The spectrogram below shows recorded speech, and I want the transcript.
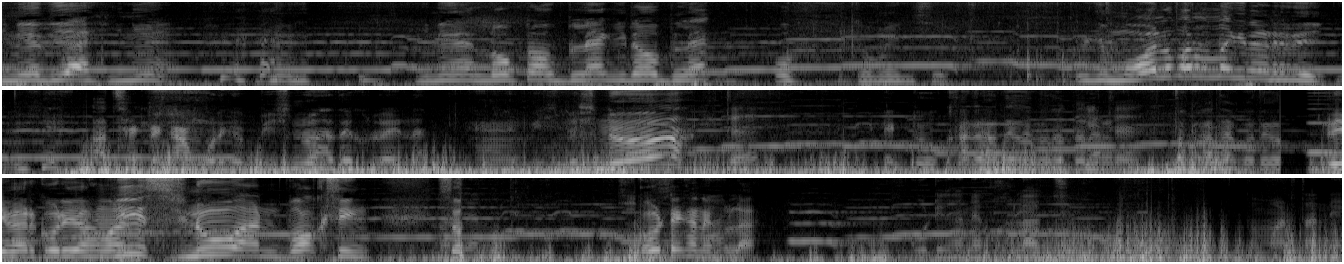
হিনে দিয়া হিনে হিনে লোকটাও ব্ল্যাক এটাও ব্ল্যাক ওফ জমে গেছে এটা কি মোবাইল পারো নাকি রে রে আচ্ছা একটা কাম করে বিষ্ণুর হাতে খুলাই না বিষ্ণু একটু খাতা হাতে করতে কিতা? খাতা করতে এবার করি আমার বিষ্ণু আনবক্সিং সো কোট এখানে খোলা গুটিখানে খোলা আছে তোমার তানে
